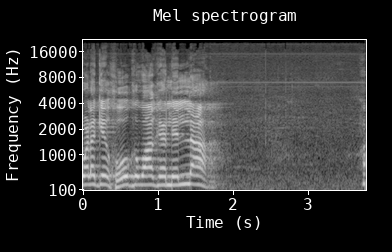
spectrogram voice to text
ಒಳಗೆ ಹೋಗುವಾಗಲೆಲ್ಲ. ಹ,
